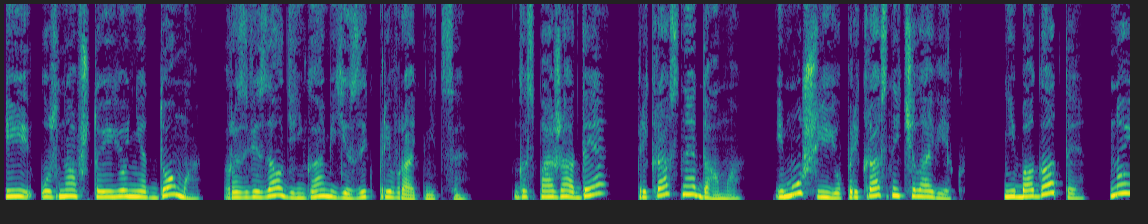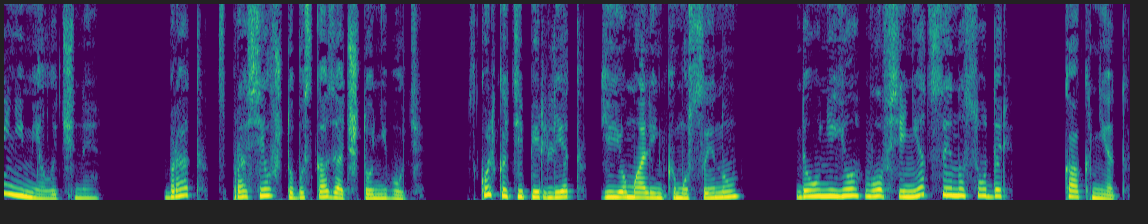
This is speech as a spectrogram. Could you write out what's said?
и, узнав, что ее нет дома, развязал деньгами язык привратницы. Госпожа Д. – прекрасная дама, и муж ее прекрасный человек. Не богатые, но и не мелочные. Брат спросил, чтобы сказать что-нибудь. Сколько теперь лет ее маленькому сыну? Да у нее вовсе нет сына, сударь. Как нет?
